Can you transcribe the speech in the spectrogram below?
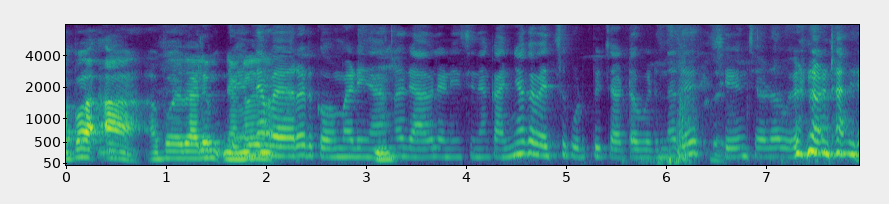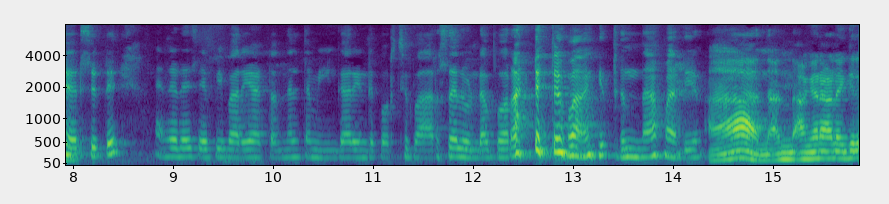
അപ്പൊ ആ അപ്പൊ ഏതായാലും ഞങ്ങൾ പിന്നെ വേറൊരു കോമഡി ഞങ്ങൾ രാവിലെ എണീച്ച് ഞാൻ കഞ്ഞൊക്കെ വെച്ച് കുടിപ്പിച്ചാട്ടോ വിടുന്നത്. ക്ഷീണിച്ചോടോ വീണോണ്ടാ വിചാരിച്ചിട്ട് എന്റെ ഇടയിൽ ഷെഫി പറയാട്ടോ ഇന്നലത്തെ മീൻകറി ഉണ്ട് കുറച്ച് പാർസലുണ്ട് പൊറാട്ട വാങ്ങി തിന്നാ മതി. ആ അങ്ങനാണെങ്കിൽ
